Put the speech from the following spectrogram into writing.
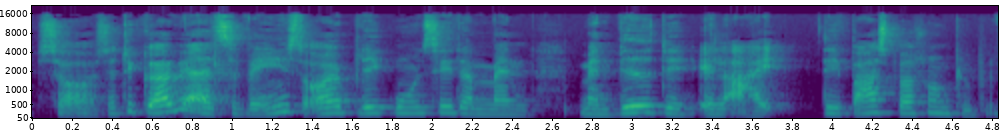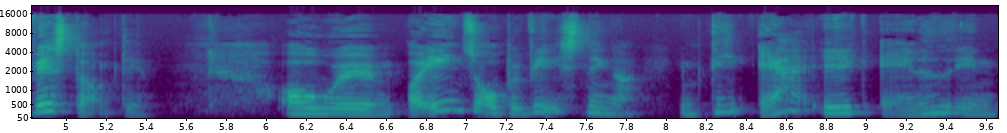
Så, så det gør vi altså hver eneste øjeblik, uanset om man, man ved det eller ej. Det er bare et spørgsmål om at blive bevidst om det. Og, øh, og ens overbevisninger, jamen de er ikke andet end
